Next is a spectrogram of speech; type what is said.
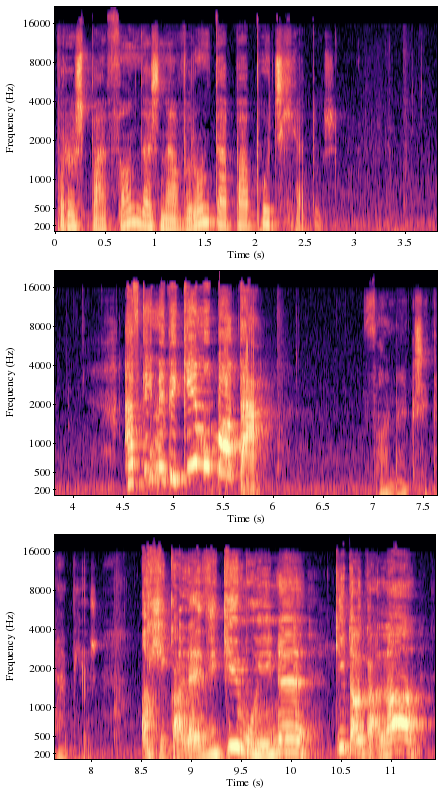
προσπαθώντας να βρουν τα παπούτσια τους. Αυτή είναι δική μου πότα Φώναξε κάποιος Όχι καλέ δική μου είναι. Κοίτα καλά.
